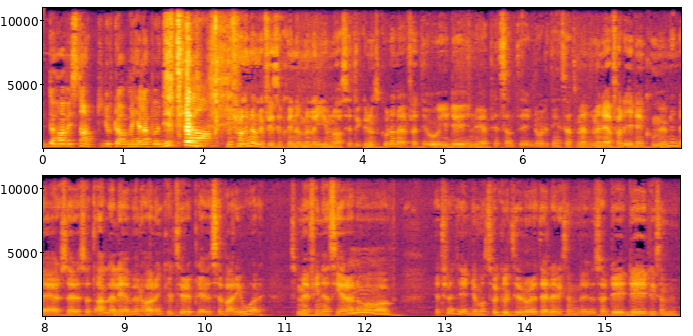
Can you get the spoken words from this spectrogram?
då har vi snart gjort av med hela budgeten. Ja. Men frågan är om det finns en skillnad mellan gymnasiet och grundskolan där. För att, och det, nu är jag pinsamt dåligt insatt, men, men i alla fall i den kommunen där så är det så att alla elever har en kulturupplevelse varje år. Som är finansierad av, jag tror att det, det måste vara Kulturåret eller liksom, så det, det är liksom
